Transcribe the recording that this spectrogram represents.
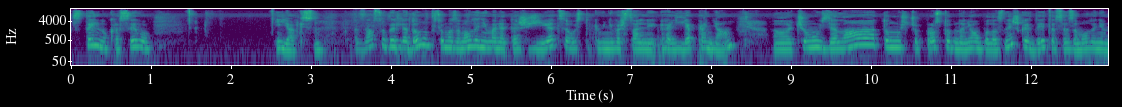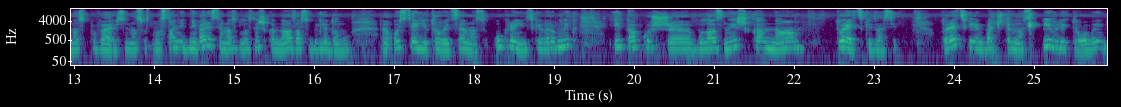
стильно, красиво і якісно. Засоби для дому в цьому замовленні в мене теж є. Це ось такий універсальний гель для прання. Чому взяла? Тому що просто на нього була знижка, і здається, це замовлення в нас по вересні. У нас в останні дні вересня у нас була знижка на засоби для дому. Е, Ось цей літровий це у нас український виробник, і також е, була знижка на турецький засіб. Турецький, як бачите, в нас півлітровий,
